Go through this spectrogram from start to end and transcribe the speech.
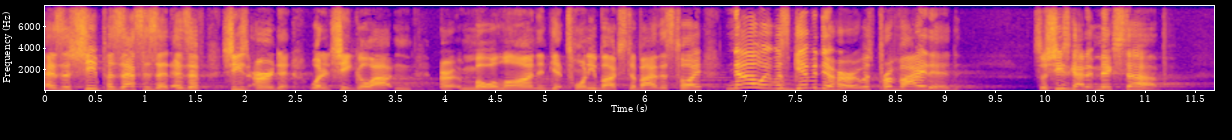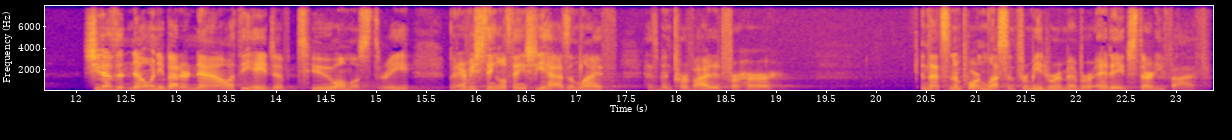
as if she possesses it, as if she's earned it. What did she go out and mow a lawn and get 20 bucks to buy this toy? No, it was given to her, it was provided. So she's got it mixed up. She doesn't know any better now at the age of two, almost three, but every single thing she has in life has been provided for her. And that's an important lesson for me to remember at age 35.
